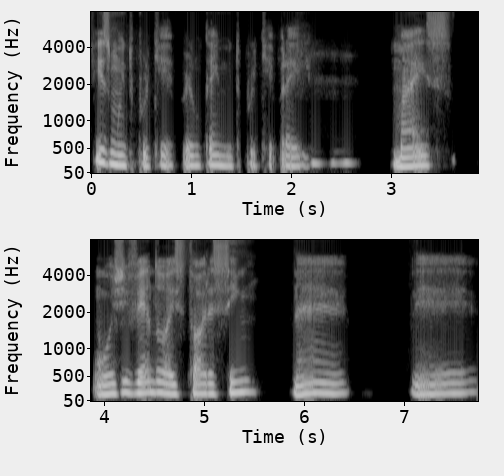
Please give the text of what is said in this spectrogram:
Fiz muito por quê. Perguntei muito por quê pra ele. Uhum. Mas hoje, vendo a história assim, né? é,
